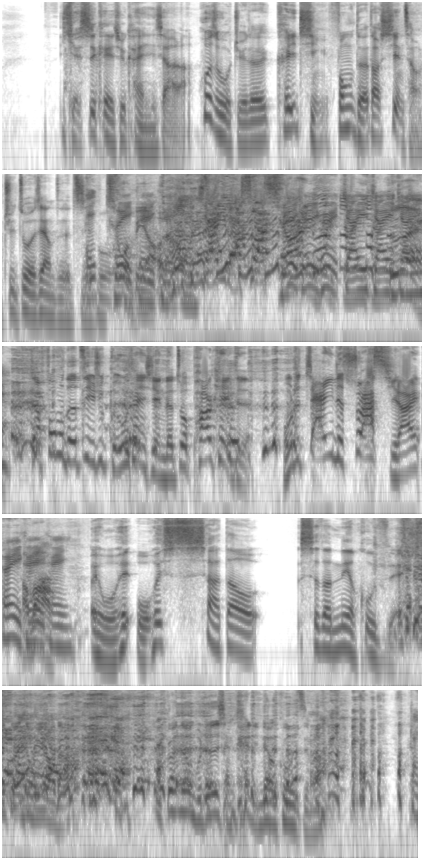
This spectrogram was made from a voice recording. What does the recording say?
也是可以去看一下啦。或者我觉得可以请丰德到现场去做这样子的直播。可以可以可以，我们加一把刷起来，可以可以加一加一加一。叫丰德自己去鬼屋探险的做 Parket，我们就加一的刷起来，可以可以可以。哎，我会我会吓到。吓到尿裤子，哎，观众要的，观众不就是想看你尿裤子吗？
